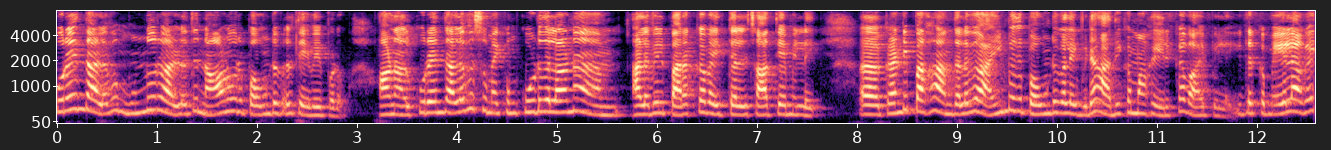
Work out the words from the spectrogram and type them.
குறைந்த அளவு முந்நூறு அல்லது நானூறு பவுண்டுகள் தேவைப்படும். ஆனால் குறைந்த அளவு சுமைக்கும் கூடுதலான அளவில் பறக்க வைத்தல் சாத்தியமில்லை. கண்டிப்பாக அந்த அளவு ஐம்பது பவுண்டுகளை விட அதிகமாக இருக்க வாய்ப்பில்லை. இதற்கு மேலாக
